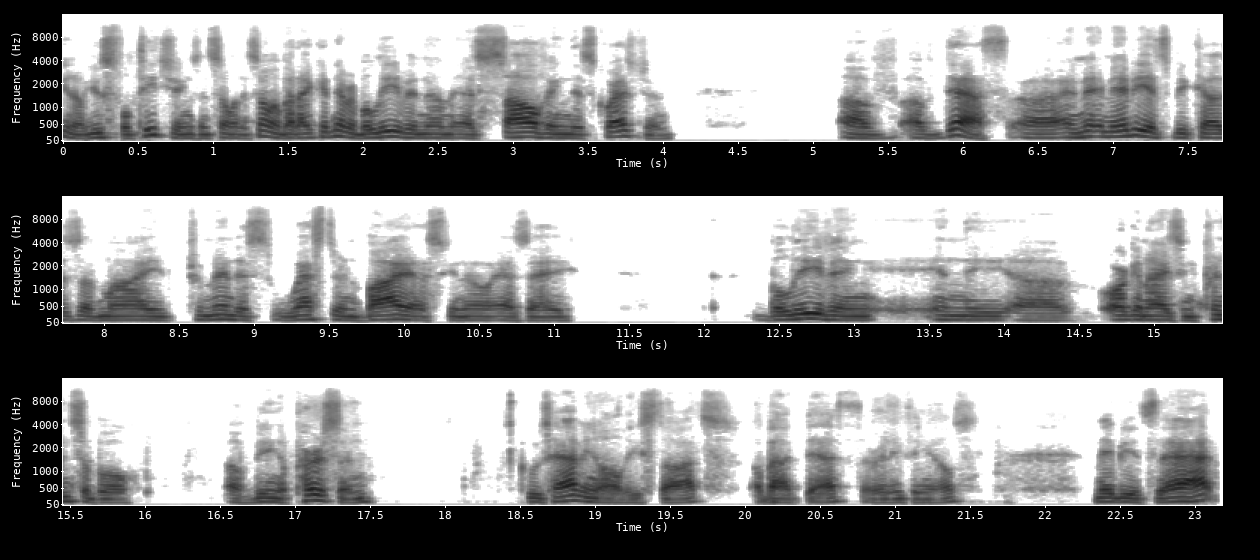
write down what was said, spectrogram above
you know useful teachings and so on and so on, but I could never believe in them as solving this question of of death, uh, and maybe it's because of my tremendous Western bias, you know, as a believing in the uh, organizing principle of being a person who's having all these thoughts about death or anything else. Maybe it's that.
